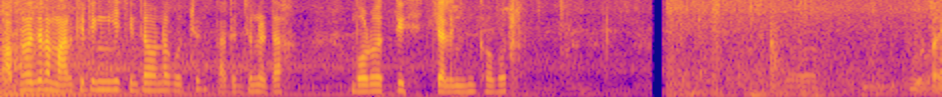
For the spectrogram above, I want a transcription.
আপনারা যারা মার্কেটিং নিয়ে চিন্তা ভাবনা করছেন তাদের জন্য এটা বড় একটি চ্যালেঞ্জিং খবর। পুরোটাই।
